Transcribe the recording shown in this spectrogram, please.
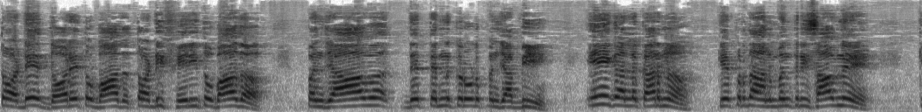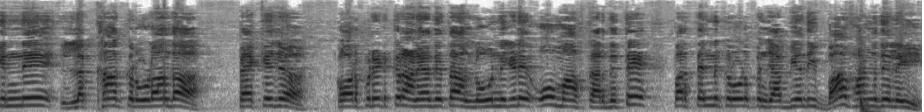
ਤੁਹਾਡੇ ਦੌਰੇ ਤੋਂ ਬਾਅਦ, ਤੁਹਾਡੀ ਫੇਰੀ ਤੋਂ ਬਾਅਦ ਪੰਜਾਬ ਦੇ 3 ਕਰੋੜ ਪੰਜਾਬੀ ਇਹ ਗੱਲ ਕਰਨ ਕਿ ਪ੍ਰਧਾਨ ਮੰਤਰੀ ਸਾਹਿਬ ਨੇ ਕਿੰਨੇ ਲੱਖਾਂ ਕਰੋੜਾਂ ਦਾ ਪੈਕੇਜ ਕਾਰਪੋਰੇਟ ਘਰਾਣਿਆਂ ਦੇ ਤਾਂ ਲੋਨ ਨੇ ਜਿਹੜੇ ਉਹ ਮਾਫ ਕਰ ਦਿੱਤੇ। ਪਰ 3 ਕਰੋੜ ਪੰਜਾਬੀਆਂ ਦੀ ਬਾਹ ਫੜਨ ਦੇ ਲਈ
